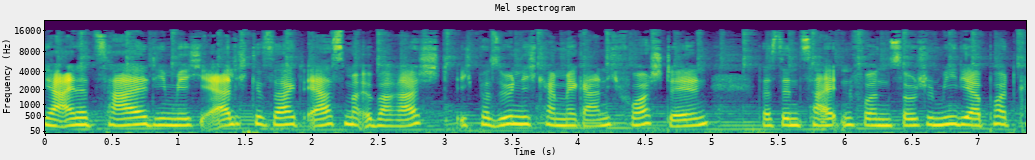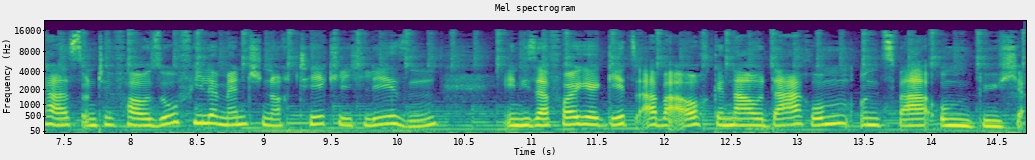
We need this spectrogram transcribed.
Ja, eine Zahl, die mich ehrlich gesagt erstmal überrascht. Ich persönlich kann mir gar nicht vorstellen, dass in Zeiten von Social Media, Podcasts und TV so viele Menschen noch täglich lesen. In dieser Folge geht es aber auch genau darum, und zwar um Bücher.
